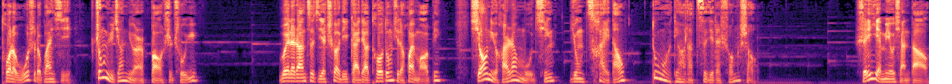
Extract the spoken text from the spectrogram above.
托了无数的关系，终于将女儿保释出狱。为了让自己彻底改掉偷东西的坏毛病，小女孩让母亲用菜刀剁掉了自己的双手。谁也没有想到，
